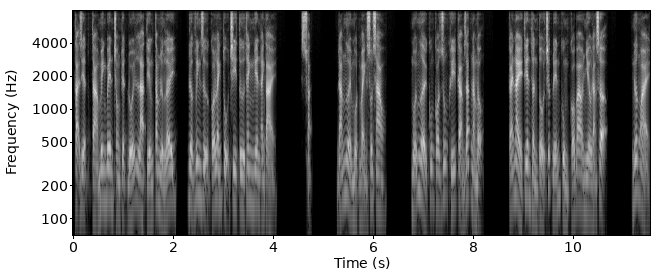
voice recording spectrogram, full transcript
tại diệt tà minh bên trong tuyệt đối là tiếng tăm lừng lẫy, được vinh dự có lãnh tụ chi tư thanh niên anh tài、Soạn. đám người một mảnh xôn xao. Mỗi người cũng có dũng khí cảm giác nằm động. Cái này thiên thần tổ chức đến cùng có bao nhiêu đáng sợ? Nước ngoài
